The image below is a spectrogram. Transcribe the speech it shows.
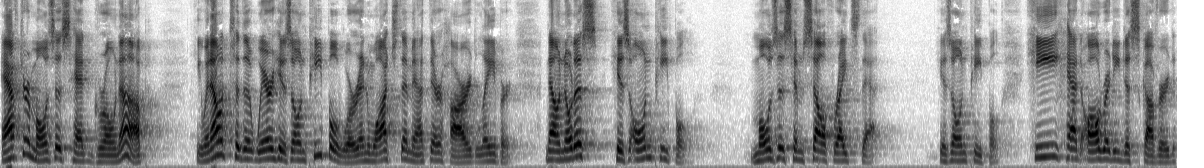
after Moses had grown up, he went out to the, where his own people were and watched them at their hard labor. Now, notice his own people. Moses himself writes that. His own people. He had already discovered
